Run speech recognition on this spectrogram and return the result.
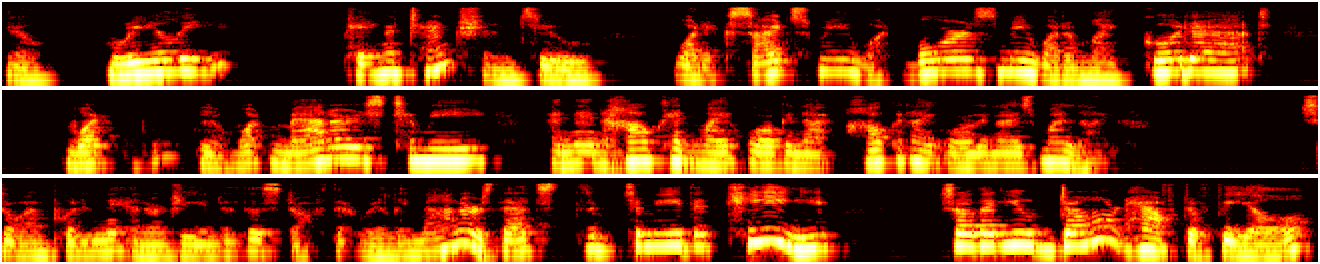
you know, really paying attention to what excites me, what bores me, what am I good at, what you know, what matters to me, and then how can my organize how can I organize my life so I'm putting the energy into the stuff that really matters. That's the, to me the key, so that you don't have to feel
